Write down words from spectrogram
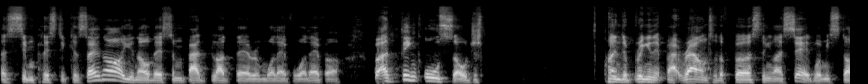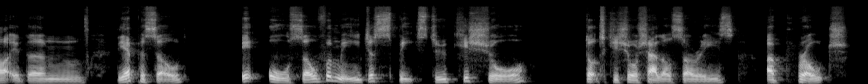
as simplistic as saying, oh, you know, there's some bad blood there and whatever, whatever. But I think also just kind of bringing it back round to the first thing I said when we started um, the episode it also for me just speaks to Kishore, Dr. Kishore Shallow, sorry's approach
